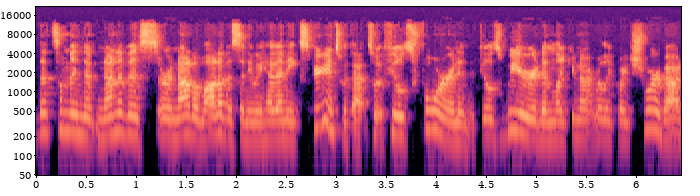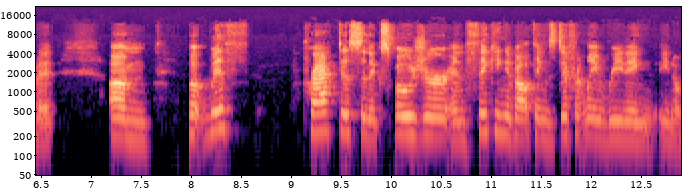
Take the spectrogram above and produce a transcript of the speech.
that's something that none of us or not a lot of us anyway have any experience with that so it feels foreign and it feels weird and like you're not really quite sure about it um, but with practice and exposure and thinking about things differently reading you know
